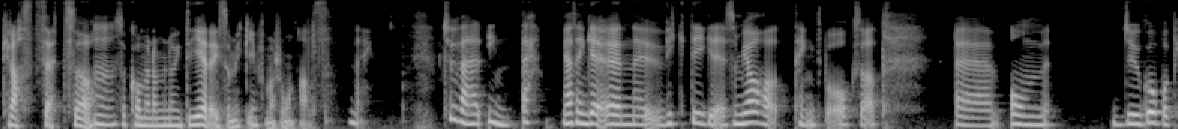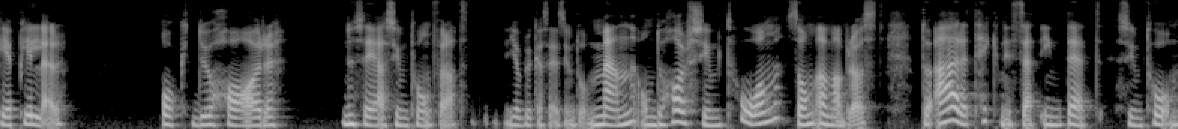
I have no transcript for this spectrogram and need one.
krasst sett så, Mm. så kommer de nog inte ge dig så mycket information alls. Nej. Tyvärr inte. Jag tänker en eh, viktig grej som jag har tänkt på också att eh, om du går på p-piller och du har, nu säger jag symptom för att jag brukar säga symptom, men om du har symptom som ömma bröst då är det tekniskt sett inte ett symptom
